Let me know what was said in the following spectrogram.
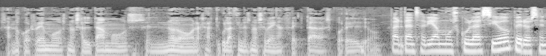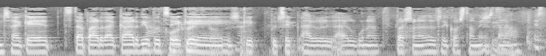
O sea, no corremos, no saltamos, eh, no, las articulaciones no se ven afectadas por ello. Per tant, seria musculació, però sense aquesta part de cardio, Clar. potser que, sí, que potser sí. a, a algunes persones els hi costa més. Sí. De... És,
